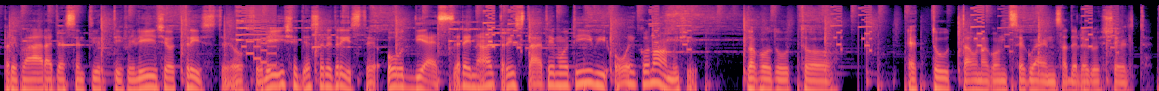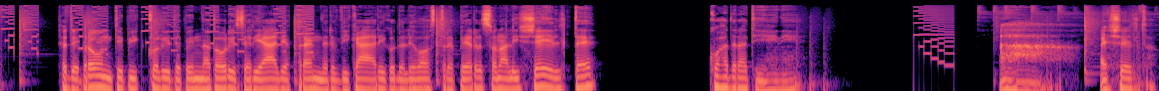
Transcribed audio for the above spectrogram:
Preparati a sentirti felice o triste, o felice di essere triste, o di essere in altri stati emotivi o economici. Dopotutto, è tutta una conseguenza delle tue scelte. Siete pronti, piccoli depennatori seriali, a prendervi carico delle vostre personali scelte? Quadratini. Ah, hai scelto?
